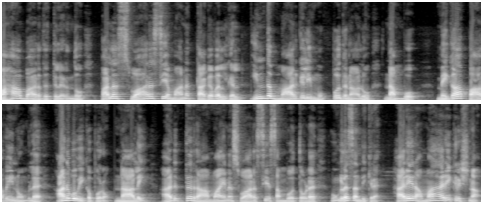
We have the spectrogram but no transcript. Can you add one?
மகாபாரதத்திலிருந்தும் பல சுவாரஸ்யமான தகவல்கள் இந்த மார்கழி முப்பது நாளும் நம்ம மெகா பாவை நோம்பில் அனுபவிக்க போகிறோம் நாளை அடுத்த ராமாயண சுவாரஸ்ய சம்பவத்தோட உங்களை சந்திக்கிறேன். ஹரே ராமா ஹரே கிருஷ்ணா.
